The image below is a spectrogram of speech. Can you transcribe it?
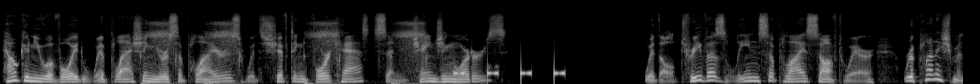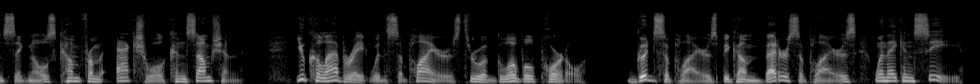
How can you avoid whiplashing your suppliers with shifting forecasts and changing orders? With Ultriva's Lean Supply software, replenishment signals come from actual consumption. You collaborate with suppliers through a global portal. Good suppliers become better suppliers when they can see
